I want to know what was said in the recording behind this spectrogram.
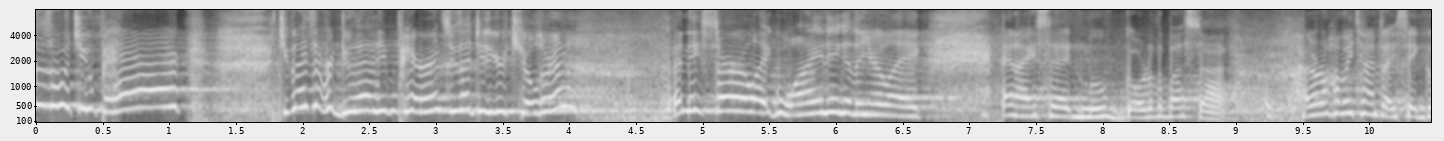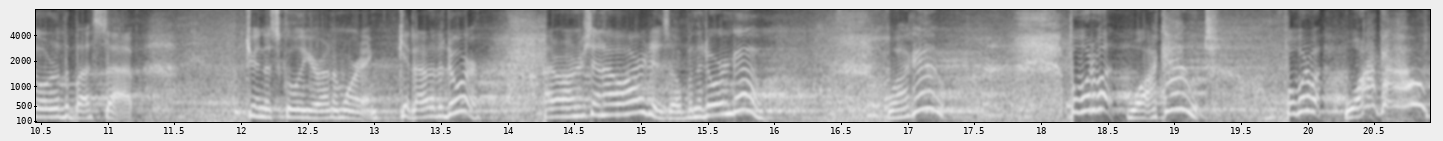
is what you pack. Do you guys ever do that? Any parents do that to your children? And they start like whining, and then you're like, and I said, move, go to the bus stop. I don't know how many times I say go to the bus stop during the school year on the morning. Get out of the door. I don't understand how hard it is. Open the door and go. Walk out. But what about walk out? But what about walk out?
